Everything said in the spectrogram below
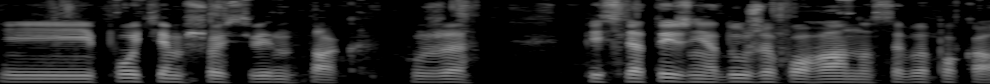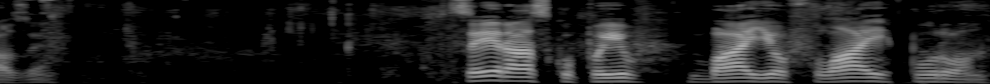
і потім щось він так уже після тижня дуже погано себе показує. Цей раз купив Biofly Puron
